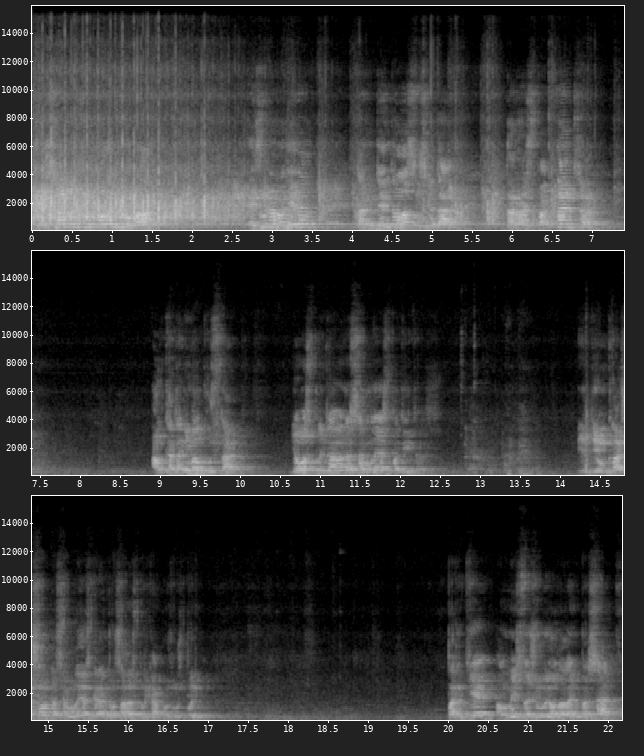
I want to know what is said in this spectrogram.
I això no ens ho poden robar. És una manera d'entendre la societat, de respectar-nos el que tenim al costat. Jo ho explicava en assemblees petites. I em diuen, clar, això en assemblees grans no s'ha d'explicar, doncs ho explico. Perquè el mes de juliol de l'any passat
